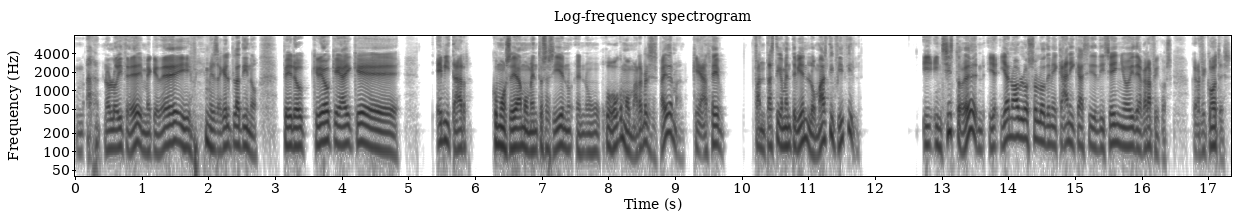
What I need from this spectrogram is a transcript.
No lo hice, ¿eh? me quedé y me saqué el platino. Pero creo que hay que evitar, como sea, momentos así en, en un juego como Marvel's Spider-Man, que hace fantásticamente bien lo más difícil. Y insisto, ¿eh? ya no hablo solo de mecánicas y de diseño y de gráficos, graficotes.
